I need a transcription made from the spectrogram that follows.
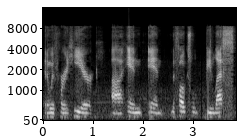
than we've heard here, uh, and and the folks will be less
